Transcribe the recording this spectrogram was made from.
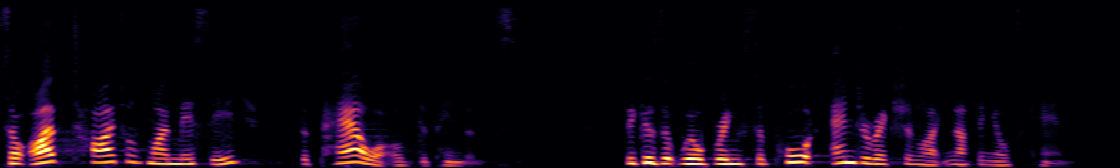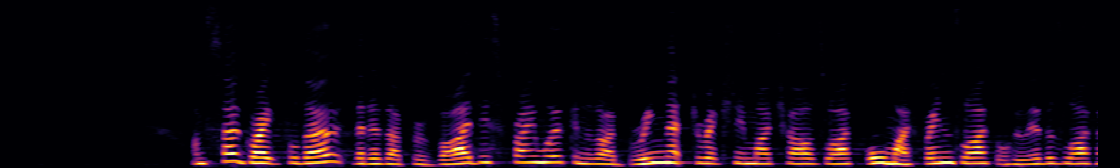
So I've titled my message, The Power of Dependence, because it will bring support and direction like nothing else can. I'm so grateful, though, that as I provide this framework and as I bring that direction in my child's life or my friend's life or whoever's life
